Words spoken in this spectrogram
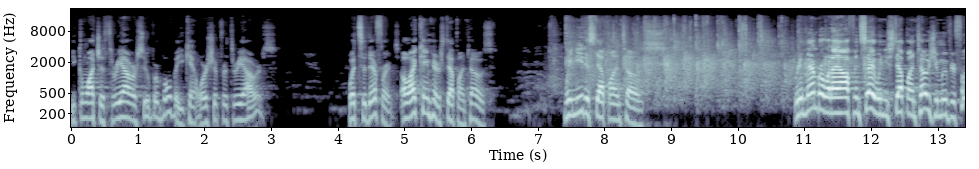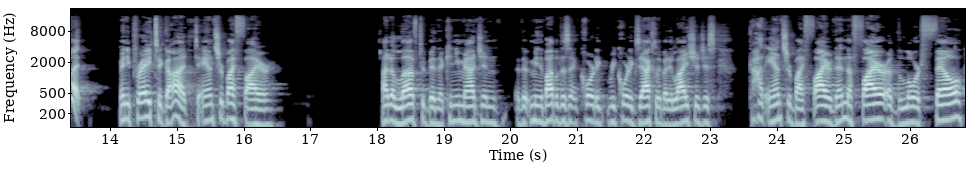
You can watch a three hour Super Bowl, but you can't worship for three hours. What's the difference? Oh, I came here to step on toes. We need to step on toes. Remember what I often say when you step on toes, you move your foot. You pray to God to answer by fire. I'd have loved to have been there. Can you imagine? I mean, the Bible doesn't record, record exactly, but Elisha just God answered by fire. Then the fire of the Lord fell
